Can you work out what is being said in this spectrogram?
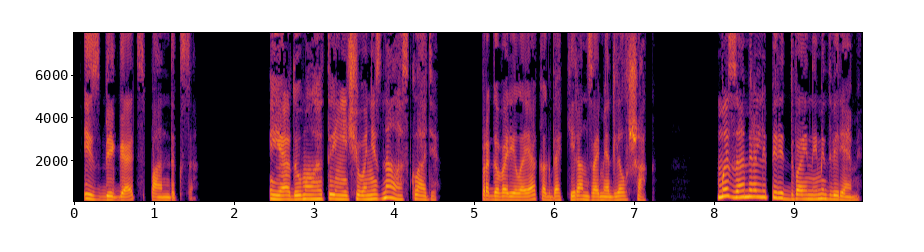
— избегать спандекса. «Я думала, ты ничего не знала о складе», — проговорила я, когда Киран замедлил шаг. Мы замерли перед двойными дверями.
